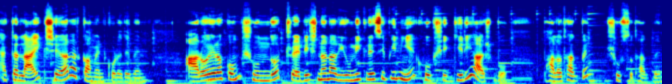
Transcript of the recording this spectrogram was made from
একটা লাইক, শেয়ার আর কমেন্ট করে দেবেন। আরও এরকম সুন্দর ট্রেডিশনাল আর ইউনিক রেসিপি নিয়ে খুব শিগগিরই আসব। ভালো থাকবেন, সুস্থ থাকবেন।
